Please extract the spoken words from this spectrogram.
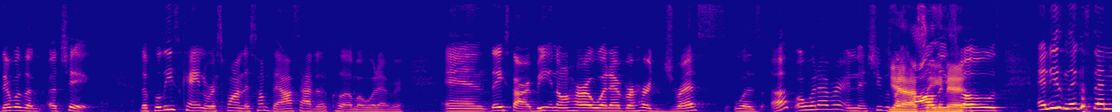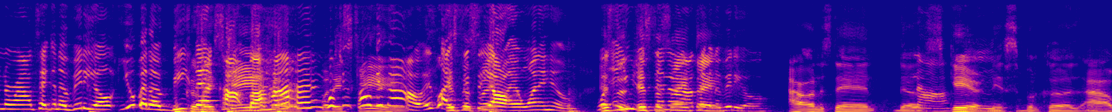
there was a, a chick. The police came to respond to something outside of the club or whatever, and they started beating on her or whatever. Her dress was up or whatever, and then she was Yeah, like I all exposed. And these niggas standing around taking a video. You better beat that cop scared, behind. What you talking about? It's like It's six of y'all and one of him. What, It's and the- you just standing around same taking a video. I understand the Nah, scaredness because I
